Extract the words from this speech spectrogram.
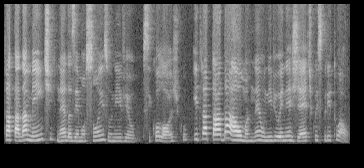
tratar da mente, né, das emoções, o nível psicológico, e tratar da alma, né, o nível energético e espiritual.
